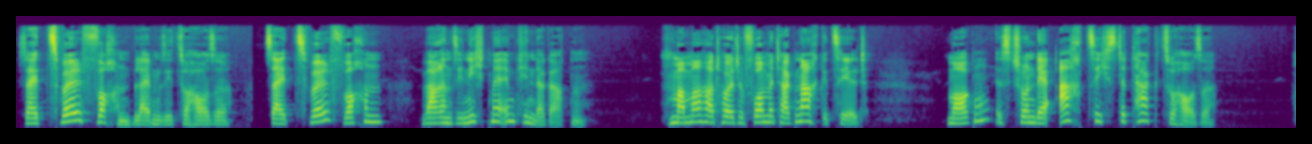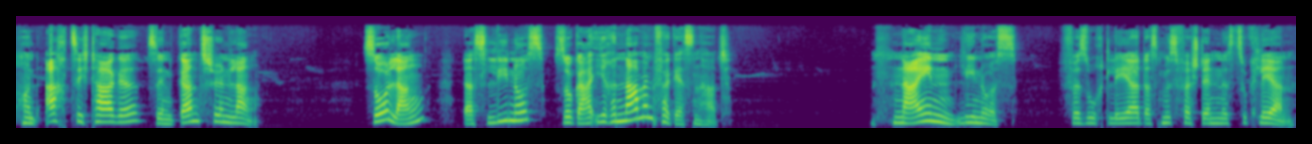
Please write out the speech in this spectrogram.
Seit zwölf Wochen bleiben sie zu Hause. Seit zwölf Wochen waren sie nicht mehr im Kindergarten. Mama hat heute Vormittag nachgezählt. Morgen ist schon der achtzigste Tag zu Hause. Und 80 Tage sind ganz schön lang. So lang, dass Linus sogar ihren Namen vergessen hat. Nein, Linus, versucht Lea das Missverständnis zu klären.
